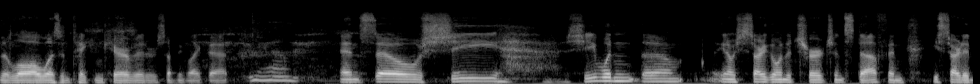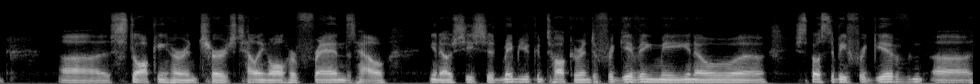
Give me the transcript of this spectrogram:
the law wasn't taking care of it, or something like that. Yeah. And so she, she wouldn't. Um, you know, she started going to church and stuff, and he started uh, stalking her in church, telling all her friends how you know she should maybe you can talk her into forgiving me you know uh, you're supposed to be forgive uh,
